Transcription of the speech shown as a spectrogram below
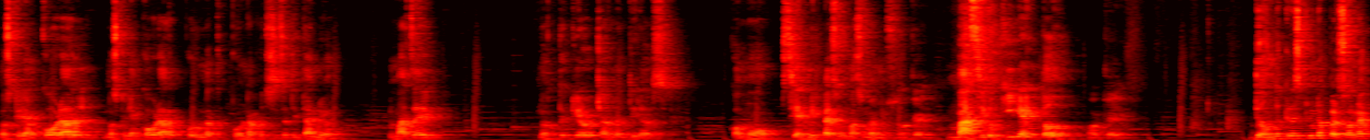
nos querían cobrar, nos querían cobrar por una, por una prótesis de titanio más de, no te quiero echar mentiras, como 100 mil pesos más o menos, Ok, más cirugía y todo. ok. ¿De dónde crees que una persona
